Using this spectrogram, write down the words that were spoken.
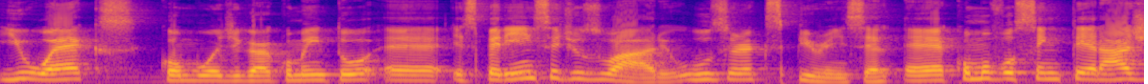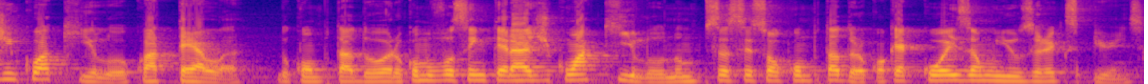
E o X, como o Edgar comentou, é experiência de usuário, user experience. É, é, como você interage com aquilo, com a tela do computador, como você interage com aquilo. Não precisa ser só o computador. Qualquer coisa é um user experience.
